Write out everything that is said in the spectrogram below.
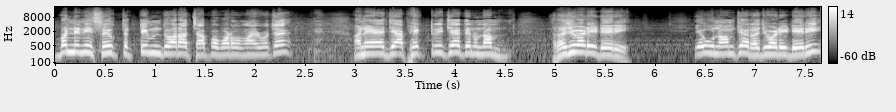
બંનેની સંયુક્ત ટીમ દ્વારા છાપો પાડવામાં આવ્યો છે. અને જે આ ફેક્ટરી છે તેનું નામ રજવાડી ડેરી. એવું નામ છે રજવાડી ડેરી.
